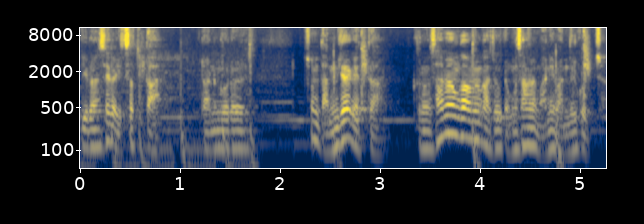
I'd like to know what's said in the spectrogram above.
이런 새가 있었다라는 거를 좀 남겨야겠다 그런 사명감을 가지고 영상을 많이 만들고 있죠.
